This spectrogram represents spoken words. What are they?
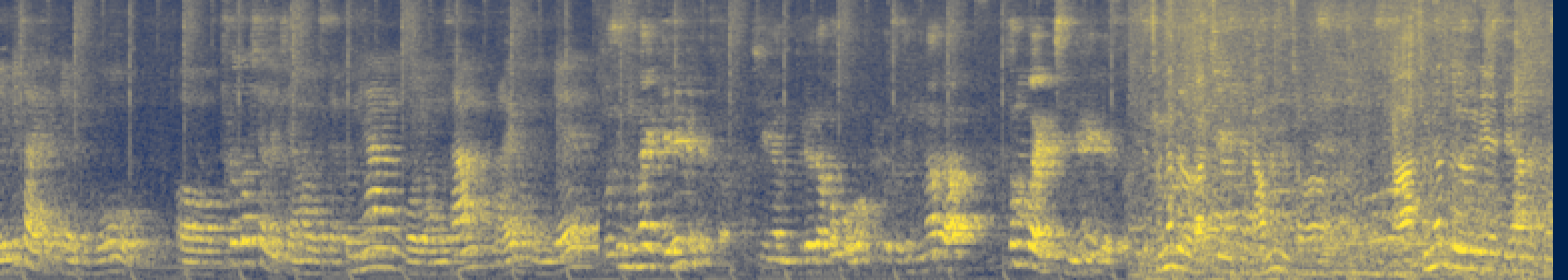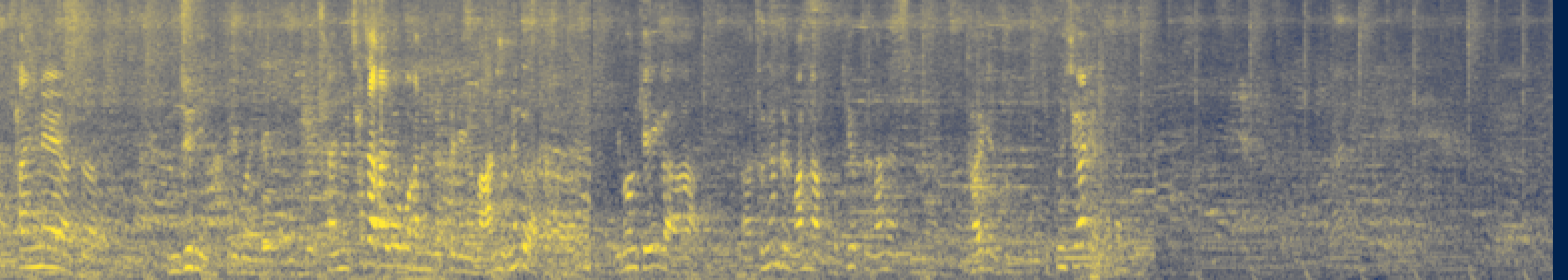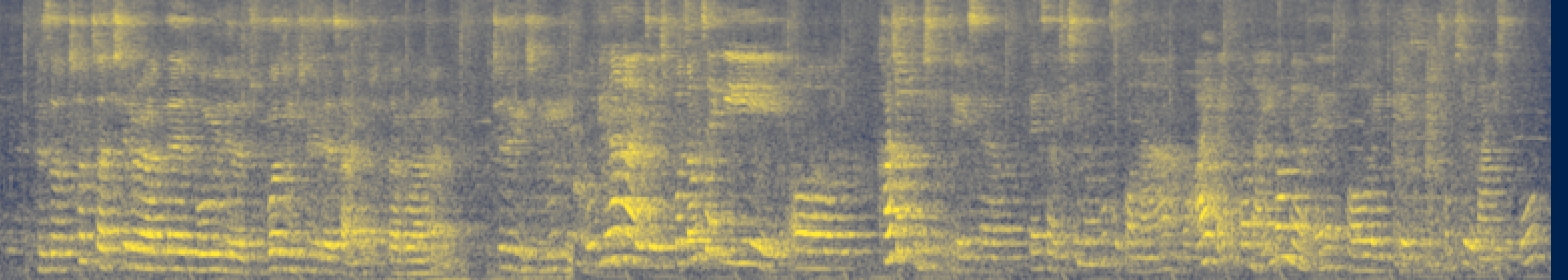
예비사회를 해가지고 어, 프로덕션을 진행하고 있어요. 음향, 뭐 영상, 라이브 등의 조직 문화의 개념에 대해서 한번 들여다보고 그리고 조직 문화가 성과에 미치는 영향에 대해서 청년들과 같이 이렇게 나누면서 다 청년들에 대한 어떤 삶의 어떤 굶주림 그리고 이제 그 삶을 찾아가려고 하는 것들이 많이 있는 것 같아서 이번 계기가 아, 청년들을 만나고 기업들 만날 수 있는 저에게는 좀 기쁜 시간이었던 것 같아요. 그래서 첫 자취를 할때 도움이 되는 주거 정책에 대해서 알고 싶다고 하는 구체적인 질문이 우리나라 이제 주거 정책이 어, 가족 중심으로 되어 있어요. 그래서 이제 신혼부부거나 뭐 아이가 있거나 이러면은 더 이렇게 점수를 많이 주고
